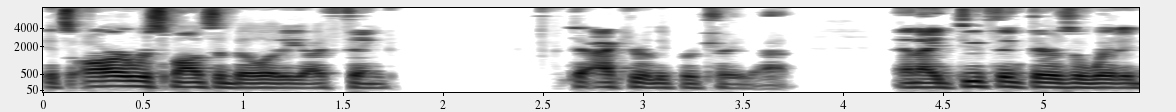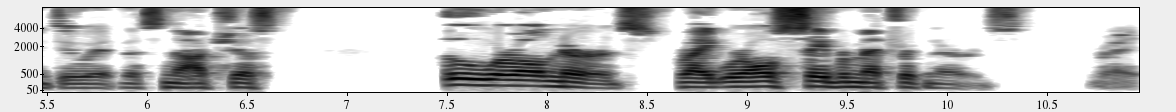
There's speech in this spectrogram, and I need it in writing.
it's our responsibility, I think, to accurately portray that. And I do think there's a way to do it that's not just, oh, we're all nerds, right? We're all sabermetric nerds. Right.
